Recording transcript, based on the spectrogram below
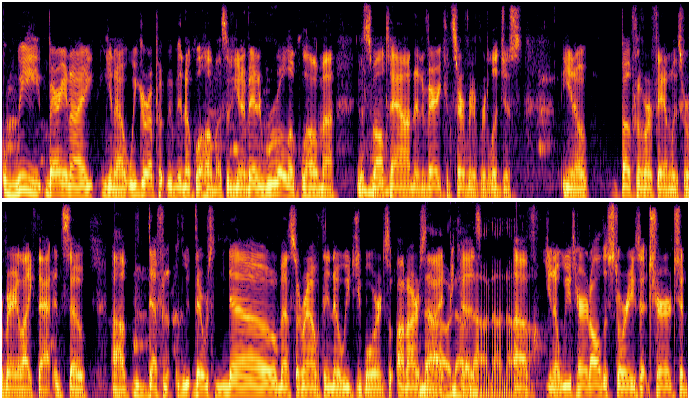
we barry and i you know we grew up in oklahoma so you know in rural oklahoma in a small town and a very conservative religious you know both of our families were very like that and so uh, definitely there was no messing around with the no ouija boards on our No, side because no, no, no, of no. you know we'd heard all the stories at church and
